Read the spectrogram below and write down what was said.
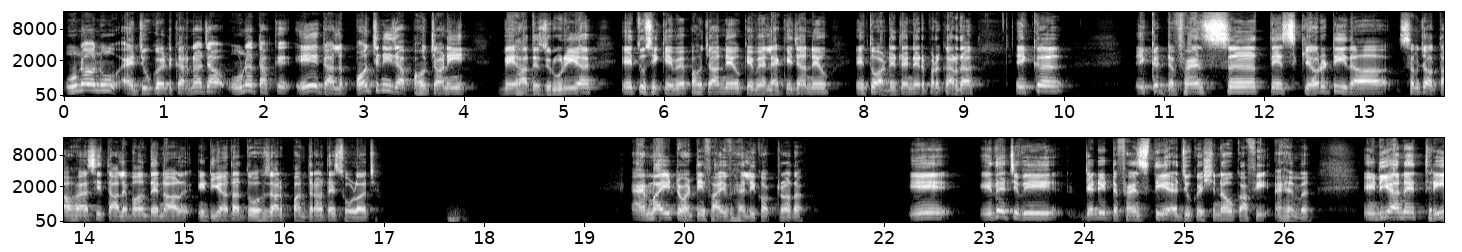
ਉਹਨਾਂ ਨੂੰ ਐਜੂਕੇਟ ਕਰਨਾ ਜਾਂ ਉਹਨਾਂ ਤੱਕ ਇਹ ਗੱਲ ਪਹੁੰਚਣੀ ਜਾਂ ਪਹੁੰਚਾਣੀ ਬੇਹੱਦ ਜ਼ਰੂਰੀ ਹੈ। ਇਹ ਤੁਸੀਂ ਕਿਵੇਂ ਪਹੁੰਚਾਉਂਦੇ ਹੋ, ਕਿਵੇਂ ਲੈ ਕੇ ਜਾਂਦੇ ਹੋ, ਇਹ ਤੁਹਾਡੇ ਤੇ ਨਿਰਭਰ ਕਰਦਾ। ਇੱਕ ਇੱਕ ਡਿਫੈਂਸ ਤੇ ਸਿਕਿਉਰਿਟੀ ਦਾ ਸਮਝੌਤਾ ਹੋਇਆ ਸੀ ਤਾਲਿਬਾਨ ਦੇ ਨਾਲ ਇੰਡੀਆ ਦਾ 2015 ਤੇ 16 ਚ। MI25 ਹੈਲੀਕਾਪਟਰਾਂ ਦਾ। ਇਹ ਇਹਦੇ ਚ ਵੀ ਜਿਹੜੀ ਡਿਫੈਂਸ ਦੀ ਐਜੂਕੇਸ਼ਨ ਆ ਉਹ ਕਾਫੀ ਅਹਿਮ ਹੈ। ਇੰਡੀਆ ਨੇ 3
